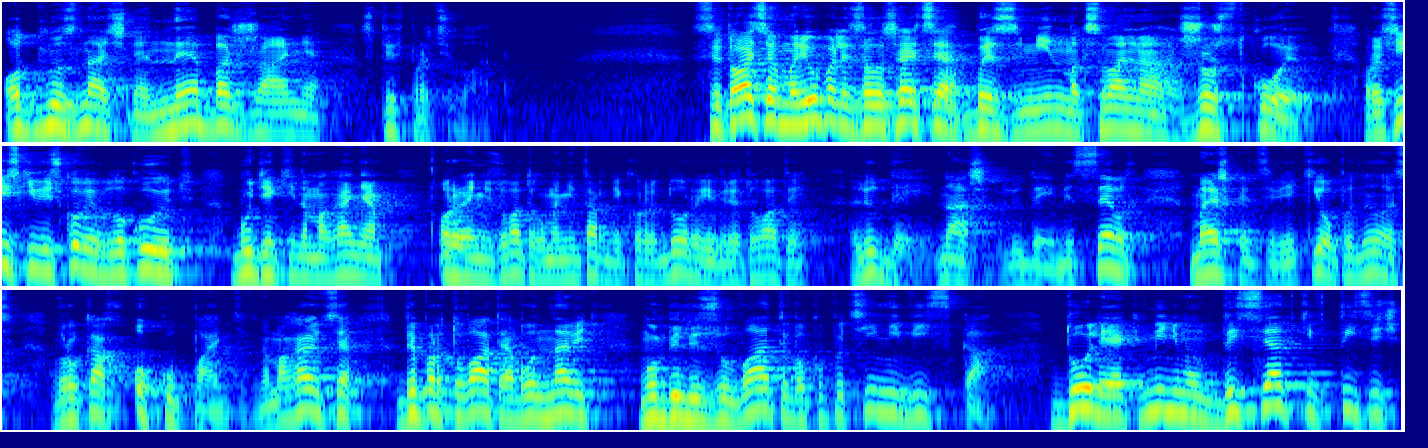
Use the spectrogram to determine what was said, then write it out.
однозначне небажання співпрацювати. Ситуація в Маріуполі залишається без змін максимально жорсткою. Російські військові блокують будь-які намагання організувати гуманітарні коридори і врятувати людей, наших людей, місцевих мешканців, які опинились в руках окупантів, намагаються депортувати або навіть мобілізувати в окупаційні війська. Доля, як мінімум, десятків тисяч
